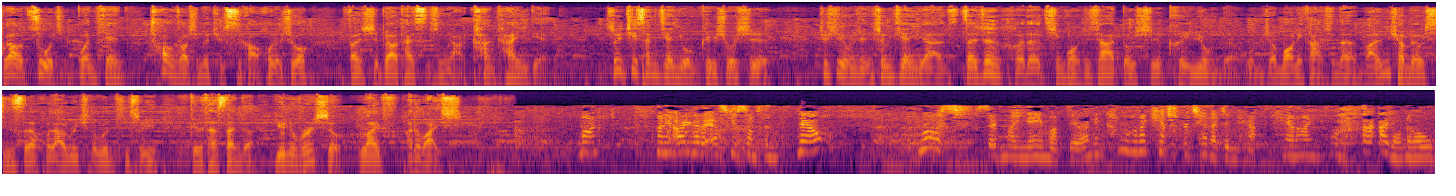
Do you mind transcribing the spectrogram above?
不要坐井观天，创造性的去思考，或者说凡事不要太死心眼儿，看开一点。所以这三个建议我们可以说是，就是一种人生建议啊，在任何的情况之下都是可以用的。我们知道 Monica 现在完全没有心思来回答 Rich 的问题，所以给了他三个 universal life advice。 Mon, honey, I gotta ask you something. Now? Ross said my name up there. I mean, come on, I can't just pretend that didn't happen, can I? I, I don't know.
